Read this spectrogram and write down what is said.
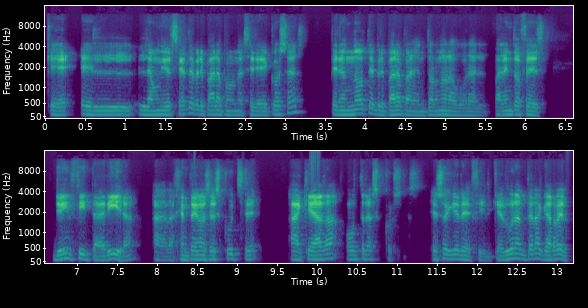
que la universidad te prepara para una serie de cosas, pero no te prepara para el entorno laboral. ¿vale? Entonces, yo incitaría a la gente que nos escuche a que haga otras cosas. Eso quiere decir que durante la carrera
